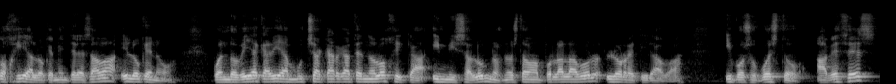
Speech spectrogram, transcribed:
cogía lo que me interesaba y lo que no. Cuando veía que había mucha carga tecnológica y mis alumnos no estaban por la labor, lo retiraba. Y, por supuesto, a veces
